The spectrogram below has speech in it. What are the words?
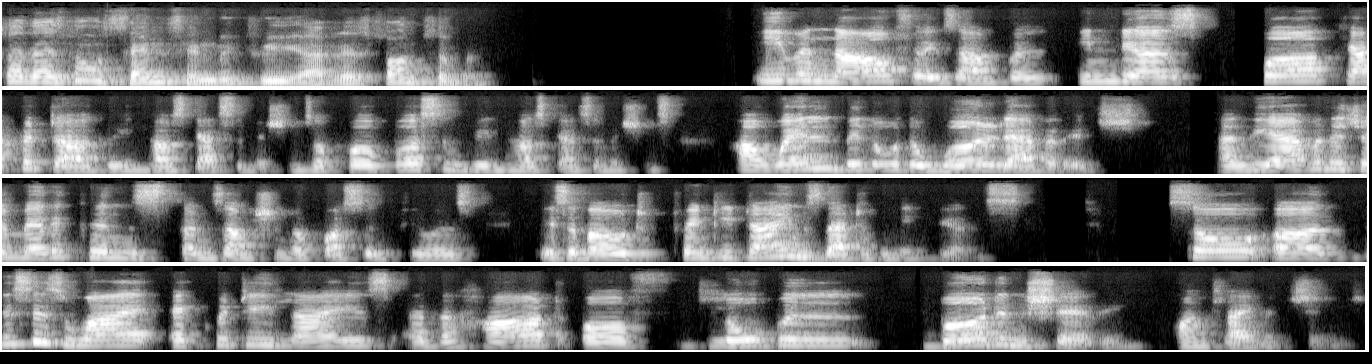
So there's no sense in which we are responsible. Even now, for example, India's per capita greenhouse gas emissions or per person greenhouse gas emissions are well below the world average. And the average American's consumption of fossil fuels is about 20 times that of an Indian's. So, uh, this is why equity lies at the heart of global burden sharing on climate change.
